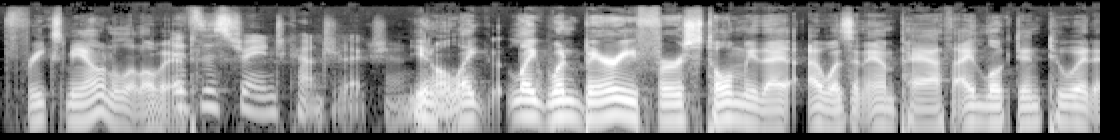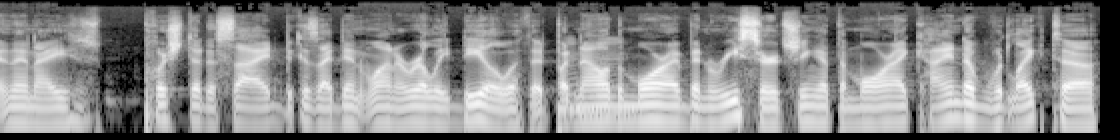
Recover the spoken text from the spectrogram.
freaks me out a little bit. It's a strange contradiction. you know, like like when Barry first told me that I was an empath, I looked into it and then I pushed it aside because I didn't want to really deal with it. But now Mm-hmm. the more I've been researching it, the more I kind of would like to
